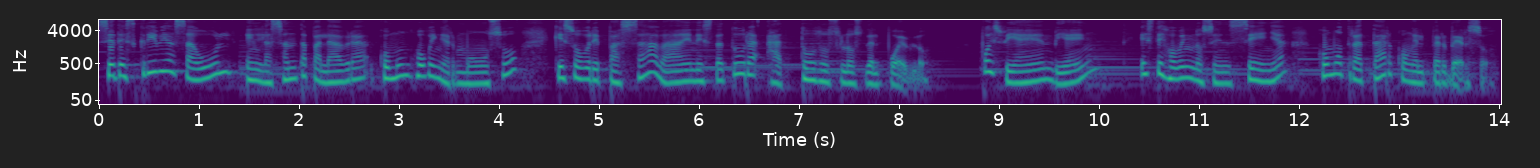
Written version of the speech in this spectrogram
Se describe a Saúl en la Santa Palabra como un joven hermoso que sobrepasaba en estatura a todos los del pueblo. Pues bien, bien, este joven nos enseña cómo tratar con el perverso.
